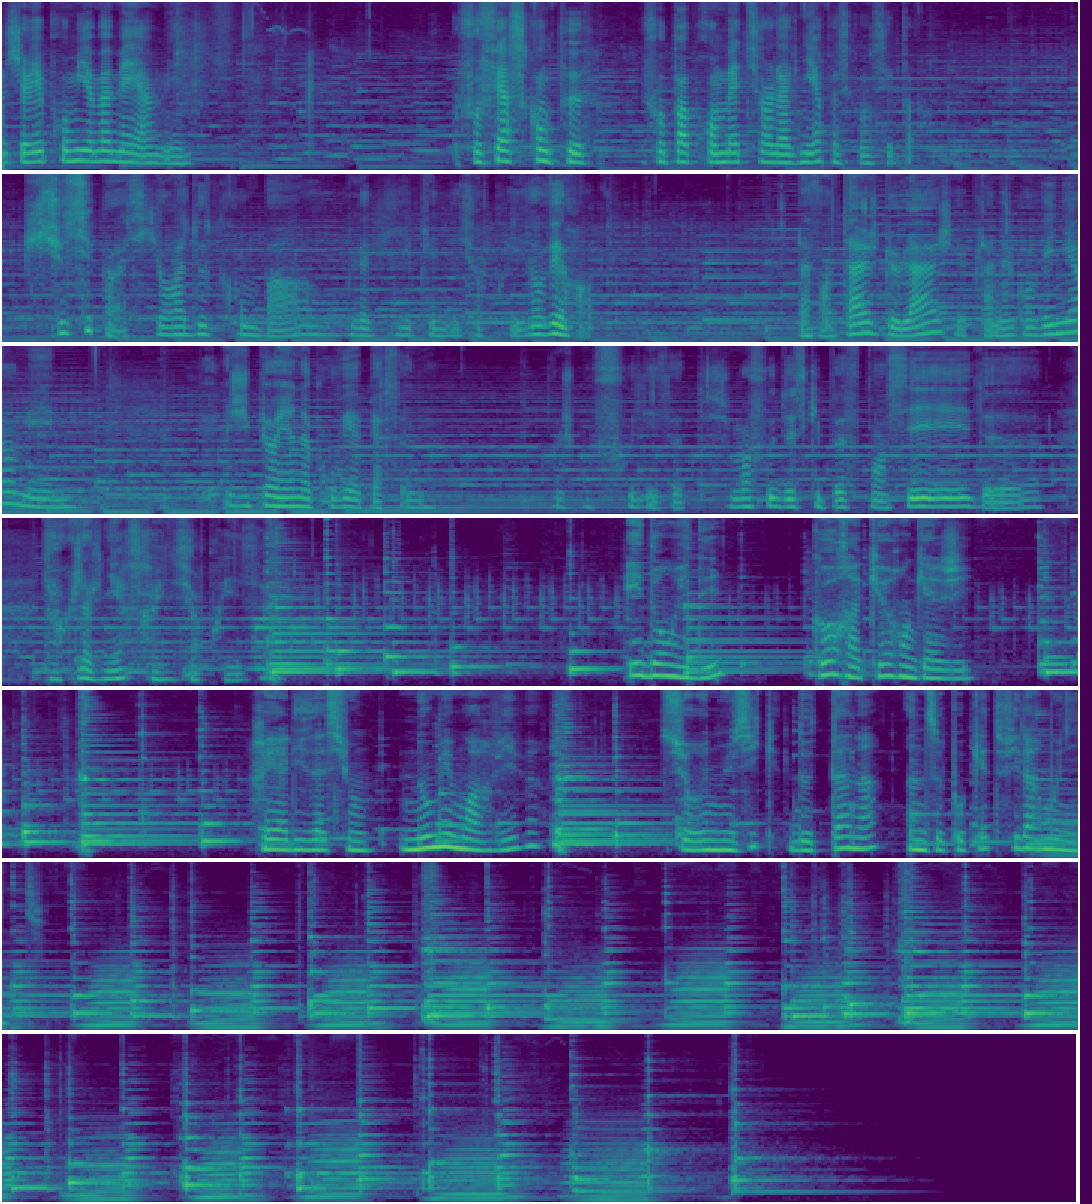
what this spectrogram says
J'avais promis à ma mère, mais il faut faire ce qu'on peut. Il faut pas promettre sur l'avenir parce qu'on ne sait pas. Je ne sais pas s'il y aura d'autres combats où la vie est pleine de surprises. On verra. L'avantage de l'âge, il y a plein d'inconvénients, mais j'ai plus rien à prouver à personne. je m'en fous des autres. Je m'en fous de ce qu'ils peuvent penser. De... Donc l'avenir sera une surprise. Aidant aider, corps à cœur engagé. Réalisation Nos Mémoires Vives sur une musique de Tana and the Pocket Philharmonique.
